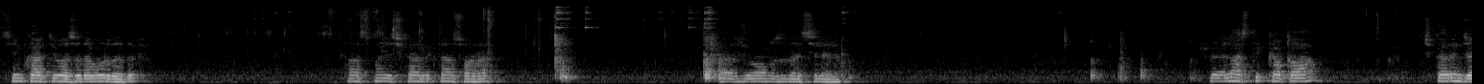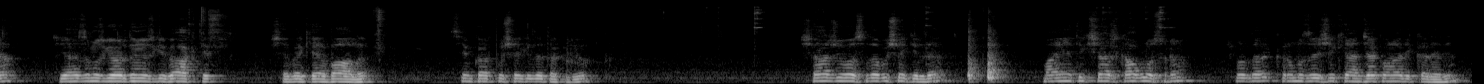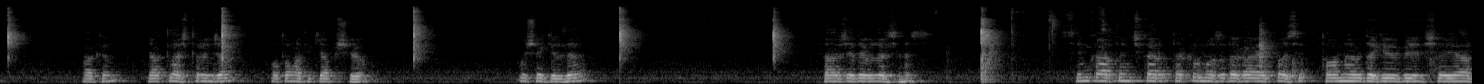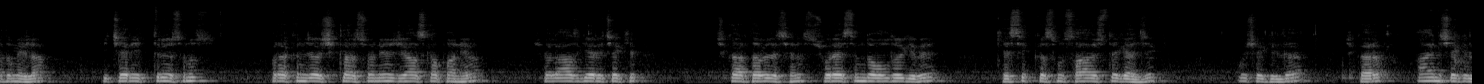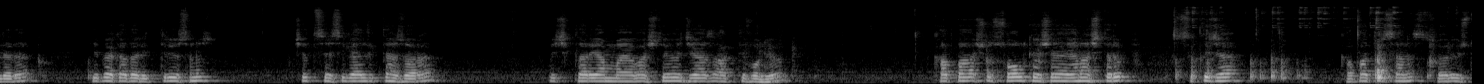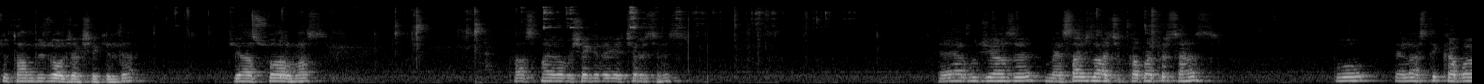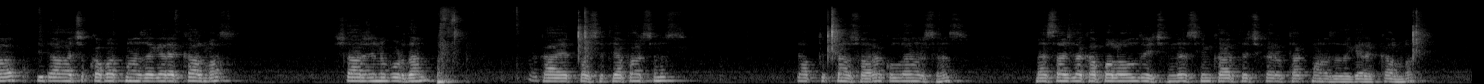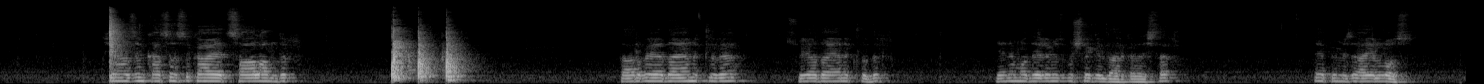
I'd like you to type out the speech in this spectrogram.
Sim kart yuvası da buradadır. Tasmayı çıkardıktan sonra şarj yuvamızı da silelim. Şu elastik kapağı çıkarınca cihazımız gördüğünüz gibi aktif. Şebekeye bağlı. Sim kart bu şekilde takılıyor. Şarj yuvası da bu şekilde. Manyetik şarj kablosunu şurada kırmızı ışık yanacak ona dikkat edin. Bakın yaklaştırınca otomatik yapışıyor. Bu şekilde şarj edebilirsiniz. Sim kartın çıkarıp takılması da gayet basit. Tornavida gibi bir şey yardımıyla içeri ittiriyorsunuz. Bırakınca ışıklar sönüyor, cihaz kapanıyor. Şöyle az geri çekip çıkartabilirsiniz. Şu resimde olduğu gibi kesik kısmı sağ üstte gelecek. Bu şekilde çıkarıp aynı şekilde de dibe kadar ittiriyorsunuz. Çıt sesi geldikten sonra ışıklar yanmaya başlıyor ve cihaz aktif oluyor. Kapağı şu sol köşeye yanaştırıp sıkıca kapatırsanız şöyle üstü tam düz olacak şekilde cihaz su almaz. Tasmayı da bu şekilde geçirirsiniz. Eğer bu cihazı mesajla açıp kapatırsanız bu elastik kapağı bir daha açıp kapatmanıza gerek kalmaz. Şarjını buradan gayet basit yaparsınız. Yaptıktan sonra kullanırsınız. Mesajla kapalı olduğu için de sim kartı çıkarıp takmanıza da gerek kalmaz. Cihazın kasası gayet sağlamdır. Darbeye dayanıklı ve suya dayanıklıdır. Yeni modelimiz bu şekilde arkadaşlar. Hepimize hayırlı olsun.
